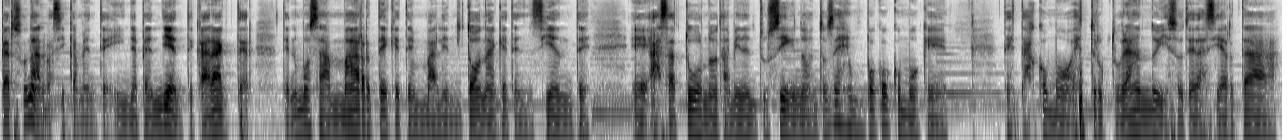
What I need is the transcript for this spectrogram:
personal, básicamente, independiente, carácter. Tenemos a Marte que te envalentona, que te enciente, eh, a Saturno también en tu signo. Entonces es un poco como que te estás como estructurando y eso te da cierta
